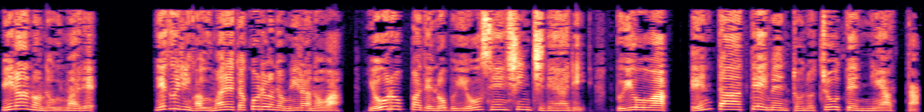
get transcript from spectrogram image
ミラノの生まれ。ネグリが生まれた頃のミラノはヨーロッパでの舞踊先進地であり、舞踊はエンターテイメントの頂点にあった。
